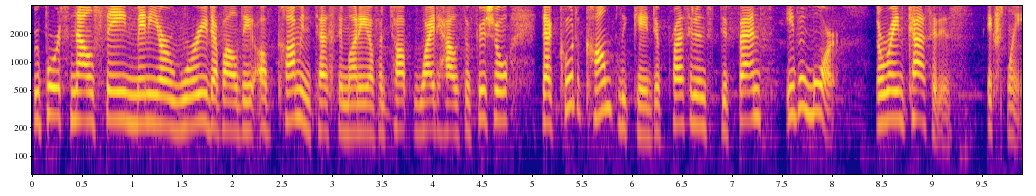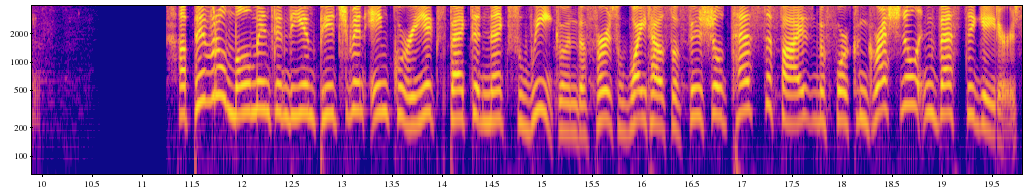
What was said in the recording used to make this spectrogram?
Reports now saying many are worried about the upcoming testimony of a top White House official that could complicate the president's defense even more. Lorraine Cassidy explains. A pivotal moment in the impeachment inquiry expected next week when the first White House official testifies before congressional investigators.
